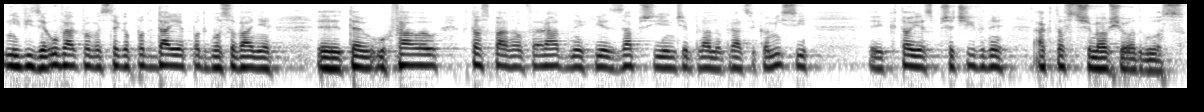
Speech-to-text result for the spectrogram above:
Nie widzę uwag, wobec tego poddaję pod głosowanie e, tę uchwałę. Kto z panów radnych jest za przyjęciem planu pracy komisji? Y, Kto jest przeciwny, a kto wstrzymał się od głosu?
